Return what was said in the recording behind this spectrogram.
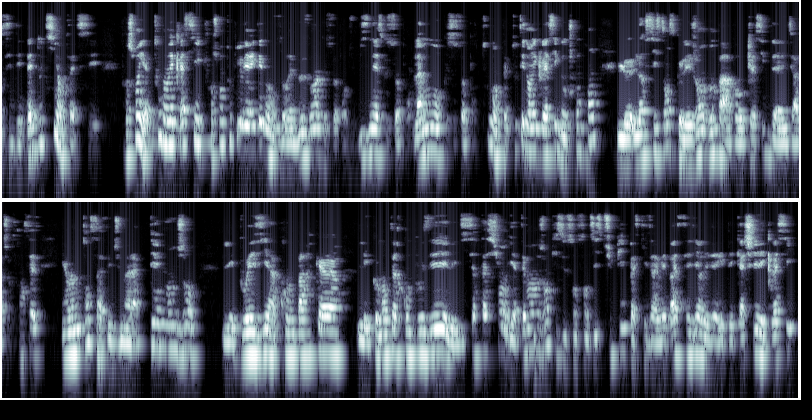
c'est des bêtes d'outils en fait. C'est franchement, il y a tout dans les classiques. Franchement, toute la vérité dont vous aurez besoin, que ce soit pour du business, que ce soit pour de l'amour, que ce soit pour tout en fait, tout est dans les classiques. Donc je comprends l'insistance que les gens ont par rapport aux classiques de la littérature française. Et en même temps, ça fait du mal à tellement de gens les poésies à apprendre par cœur, les commentaires composés, les dissertations. Il y a tellement de gens qui se sont sentis stupides parce qu'ils n'arrivaient pas à saisir les vérités cachées, les classiques.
